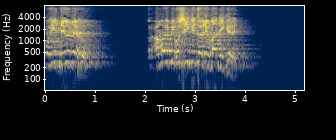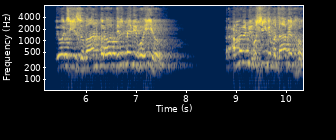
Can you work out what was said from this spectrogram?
وہی دل میں ہو، اور عمل بھی اسی کی ترجمانی کرے۔ جو چیز زبان پر ہو، دل میں بھی وہی ہو، اور عمل بھی اسی کے مطابق ہو،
